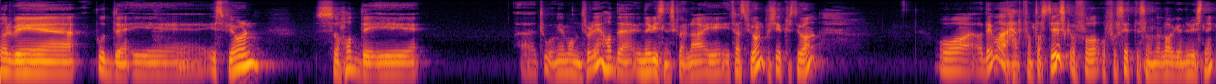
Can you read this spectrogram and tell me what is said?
Når vi bodde i Isfjorden, så hadde jeg Eh, to ganger i måneden, tror jeg, hadde undervisningskvelder i, i Tresfjorden på kirkestua. Og, og, det var helt fantastisk å få, å få sitte sånn og lage undervisning.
